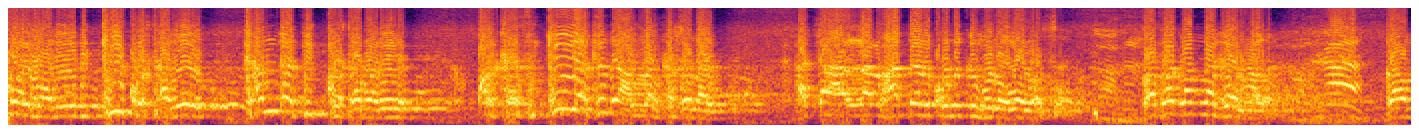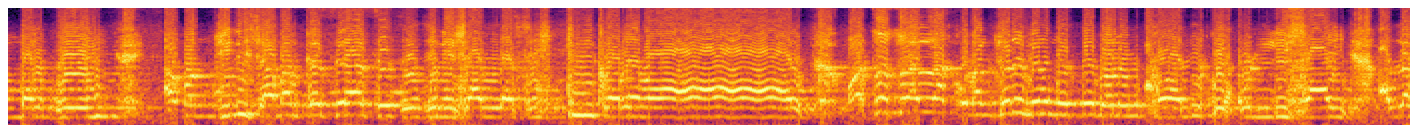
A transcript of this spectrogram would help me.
করে বলে কি কথা রে সাংঘাতিক কথা বলে, ওর কাছে কি আছে না আল্লাহর কাছে নাই? আচ্ছা আল্লাহর ভান্ডারে কোনো কিছুর অভাব আছে। কথা কম না কেন? নাম্বার দুই এমন জিনিস আমার কাছে আছে যে জিনিস আল্লাহ সৃষ্টি করে নাই। অথচ আল্লাহ কোরআন শরীফের মধ্যে বলেন খালি কুকুল্লি সাই আল্লাহ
